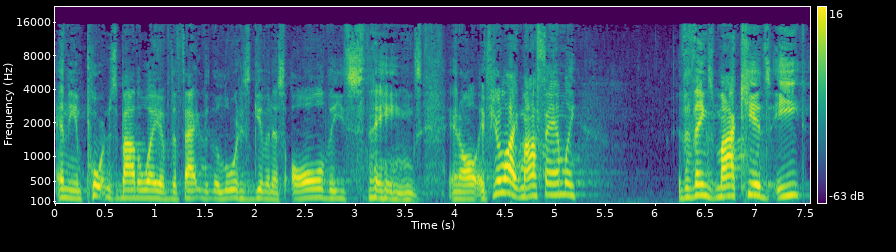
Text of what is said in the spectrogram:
and the importance, by the way, of the fact that the Lord has given us all these things and all. If you're like my family, the things my kids eat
